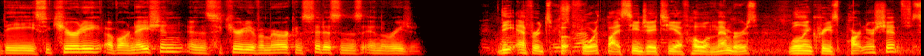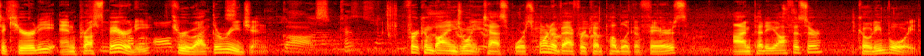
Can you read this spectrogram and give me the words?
the security of our nation and the security of American citizens in the region. The efforts put forth by CJTF HOA members will increase partnership, security, and prosperity throughout the region. For Combined Joint Task Force Horn of Africa Public Affairs, I'm Petty Officer Cody Boyd.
